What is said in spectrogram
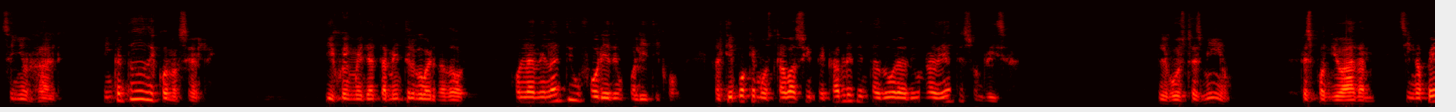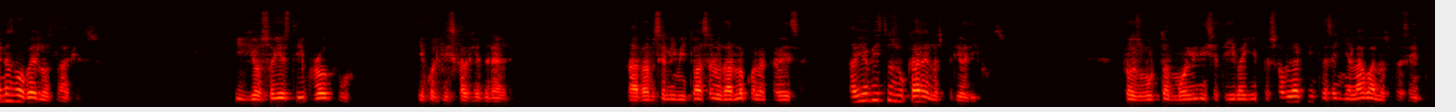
señor Hall. Encantado de conocerle, dijo inmediatamente el gobernador, con la anhelante euforia de un político, al tiempo que mostraba su impecable dentadura de una radiante sonrisa. El gusto es mío, respondió Adam, sin apenas mover los labios. Y yo soy Steve Rosewood, dijo el fiscal general. Adam se limitó a saludarlo con la cabeza. Había visto su cara en los periódicos. Rosewood tomó la iniciativa y empezó a hablar mientras señalaba a los presentes.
